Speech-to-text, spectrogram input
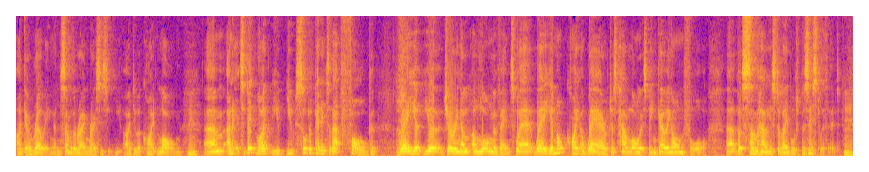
I go rowing, and some of the rowing races I do are quite long, um, and it's a bit like you you sort of get into that fog where you're, you're during a, a, long event where, where you're not quite aware of just how long it's been going on for. Uh, but somehow you're still able to persist with it, mm.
